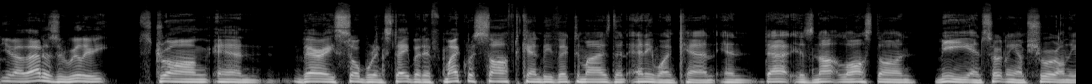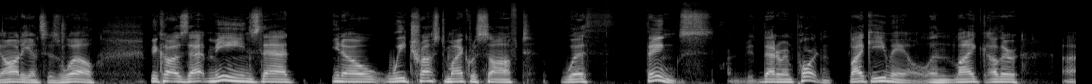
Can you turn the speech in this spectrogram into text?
You know, that is a really strong and very sobering statement. If Microsoft can be victimized, then anyone can. And that is not lost on me, and certainly I'm sure on the audience as well, because that means that, you know, we trust Microsoft with things that are important, like email and like other uh,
